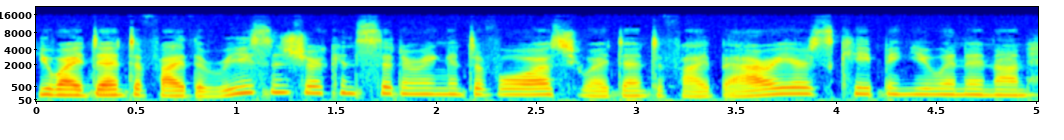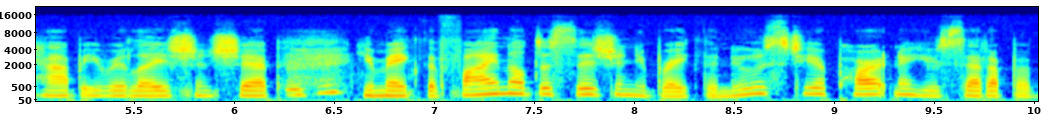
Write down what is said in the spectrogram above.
you identify the reasons you're considering a divorce, you identify barriers keeping you in an unhappy relationship, mm-hmm. you make the final decision, you break the news to your partner, you set up a,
